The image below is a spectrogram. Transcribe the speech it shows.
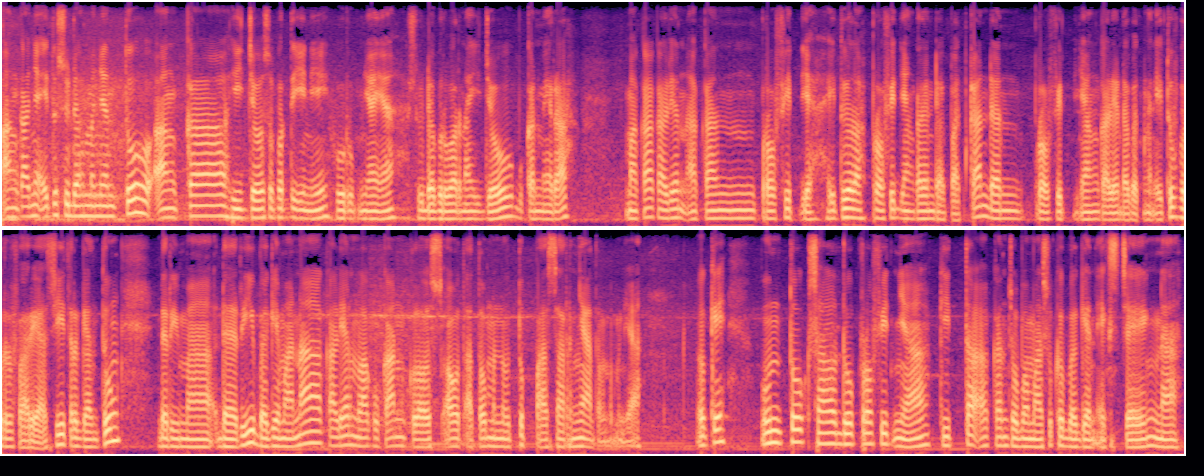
angkanya itu sudah menyentuh angka hijau seperti ini hurufnya ya. Sudah berwarna hijau bukan merah. Maka kalian akan profit ya. Itulah profit yang kalian dapatkan dan profit yang kalian dapatkan itu bervariasi tergantung dari dari bagaimana kalian melakukan close out atau menutup pasarnya teman-teman ya. Oke untuk saldo profitnya kita akan coba masuk ke bagian exchange. Nah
